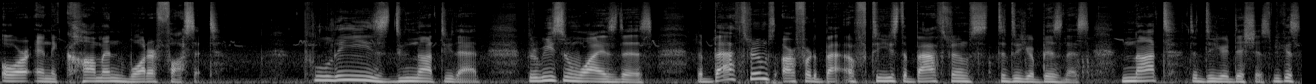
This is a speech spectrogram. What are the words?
or in a common water faucet. Please do not do that. The reason why is this the bathrooms are for the ba- to use the bathrooms to do your business, not to do your dishes. Because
